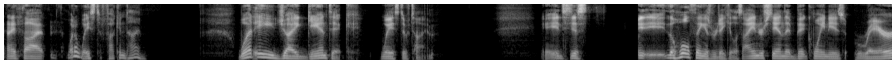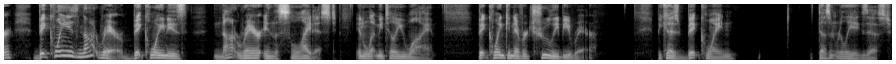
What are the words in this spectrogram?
And I thought, what a waste of fucking time. What a gigantic waste of time. It's just it, the whole thing is ridiculous. I understand that Bitcoin is rare. Bitcoin is not rare. Bitcoin is not rare in the slightest. And let me tell you why. Bitcoin can never truly be rare because Bitcoin doesn't really exist.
